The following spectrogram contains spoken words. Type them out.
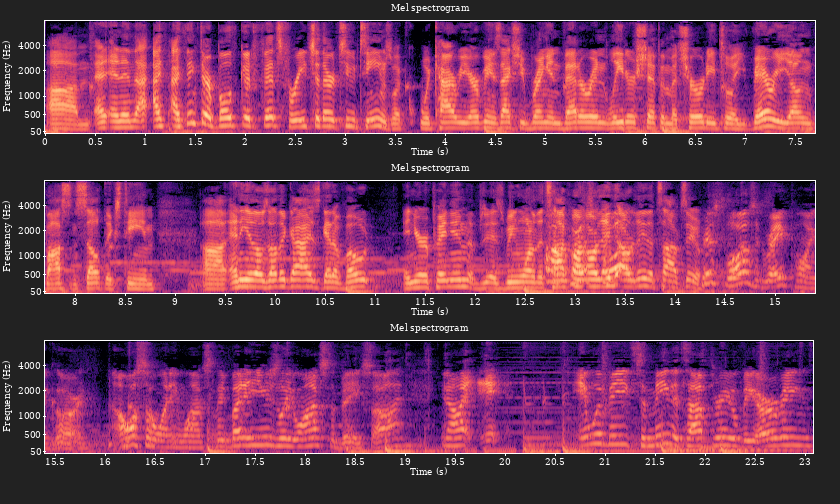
Um, and and I, I think they're both good fits for each of their two teams. With, with Kyrie Irving is actually bringing veteran leadership and maturity to a very young Boston Celtics team. Uh, any of those other guys get a vote in your opinion as being one of the oh, top? Oh, are, they are they the top two? Chris Paul is a great point guard. Also, when he wants to be, but he usually wants to be. So I, you know, it, it would be to me the top three would be Irving.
